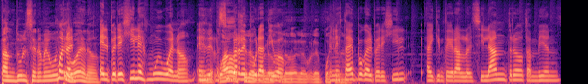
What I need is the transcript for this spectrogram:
tan dulce, no me gusta, Bueno, y bueno. el perejil es muy bueno. Es súper depurativo. lo- lo- lo he puesto En esta también. época el perejil hay que integrarlo. El cilantro también.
